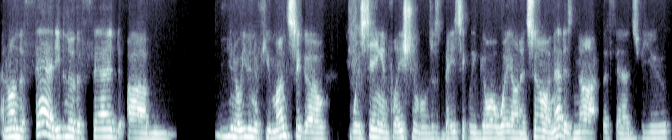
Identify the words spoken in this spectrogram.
And on the Fed, even though the Fed, um, you know, even a few months ago was saying inflation will just basically go away on its own, that is not the Fed's view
